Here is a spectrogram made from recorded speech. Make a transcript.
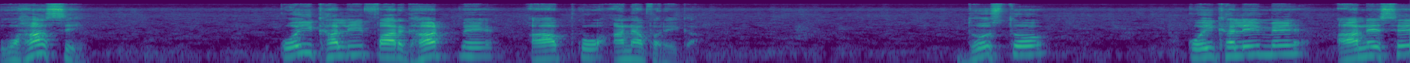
वहाँ से कोई खाली पारघाट में आपको आना पड़ेगा। दोस्तों, कोई खली में आने से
